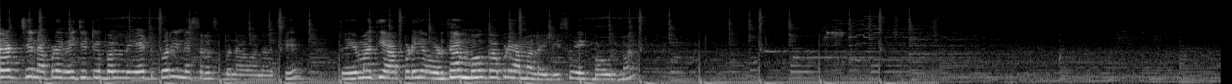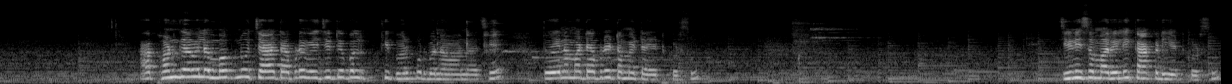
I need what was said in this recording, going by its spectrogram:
ચાટ છે ને આપણે વેજીટેબલ એડ કરીને સરસ બનાવવાના છે. તો એમાંથી આપણે અડધા મગ આપણે આમાં લઈ લઈશું એક બાઉલમાં. આ ફણગાવેલા મગનો ચાટ આપણે વેજીટેબલથી ભરપૂર બનાવવાના છે. તો એના માટે આપણે ટમેટા એડ કરશું. ઝીણી સમારેલી કાકડી એડ કરશું.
